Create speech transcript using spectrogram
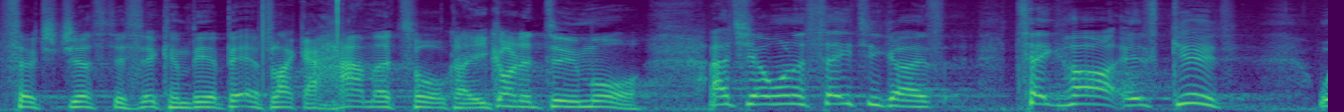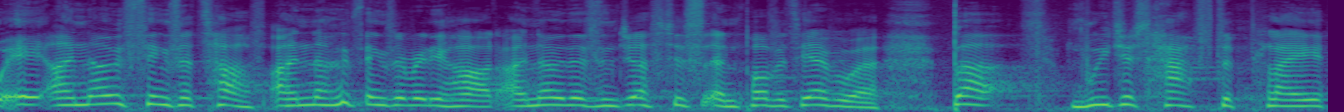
social justice, it can be a bit of like a hammer talk, like you've got to do more. Actually, I want to say to you guys take heart, it's good. I know things are tough. I know things are really hard. I know there's injustice and poverty everywhere. But we just have to play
